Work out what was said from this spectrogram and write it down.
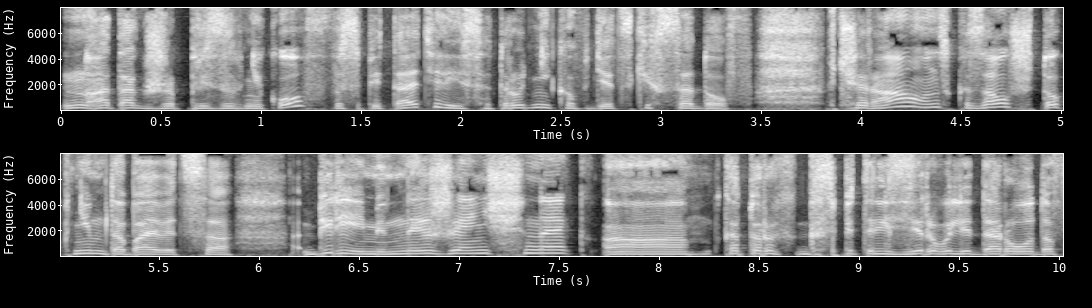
ну, а также призывников, воспитателей и сотрудников детских садов. Вчера он сказал, что к ним добавятся беременные женщины, а, которых госпитализировали до родов,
